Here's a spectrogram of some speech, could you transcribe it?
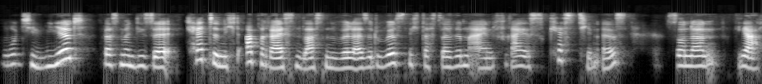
motiviert, dass man diese Kette nicht abreißen lassen will. Also du willst nicht, dass darin ein freies Kästchen ist, sondern ja,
